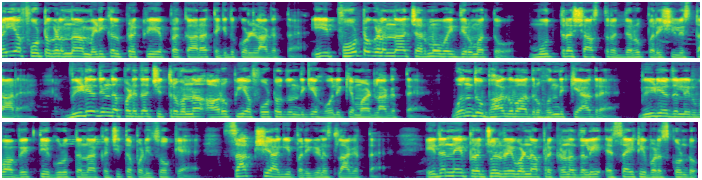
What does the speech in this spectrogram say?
ಕೈಯ ಫೋಟೋಗಳನ್ನ ಮೆಡಿಕಲ್ ಪ್ರಕ್ರಿಯೆ ಪ್ರಕಾರ ತೆಗೆದುಕೊಳ್ಳಲಾಗುತ್ತೆ. ಈ ಫೋಟೋಗಳನ್ನ ಚರ್ಮ ವೈದ್ಯರು ಮತ್ತು ಮೂತ್ರಶಾಸ್ತ್ರಜ್ಞರು ಪರಿಶೀಲಿಸುತ್ತಾರೆ ವಿಡಿಯೋದಿಂದ ಪಡೆದ ಚಿತ್ರವನ್ನ ಆರೋಪಿಯ ಫೋಟೋದೊಂದಿಗೆ ಹೋಲಿಕೆ ಮಾಡಲಾಗುತ್ತೆ. ಒಂದು ಭಾಗವಾದರೂ ಹೊಂದಿಕೆ ಆದ್ರೆ ವಿಡಿಯೋದಲ್ಲಿರುವ ವ್ಯಕ್ತಿಯ ಗುರುತನ್ನ ಖಚಿತಪಡಿಸೋಕೆ ಸಾಕ್ಷಿಯಾಗಿ ಪರಿಗಣಿಸಲಾಗುತ್ತೆ. ಇದನ್ನೇ ಪ್ರಜ್ವಲ್ ರೇವಣ್ಣ ಪ್ರಕರಣದಲ್ಲಿ ಎಸ್ಐಟಿ ಬಳಸಿಕೊಂಡು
